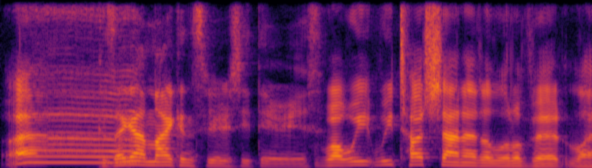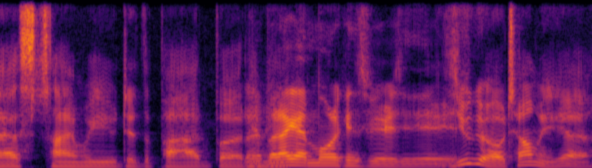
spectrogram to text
Because Because I got my conspiracy theories. Well, we we touched on it a little bit last time we did the pod, but Yeah, I but I got more conspiracy theories. you go. Tell me. Yeah.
